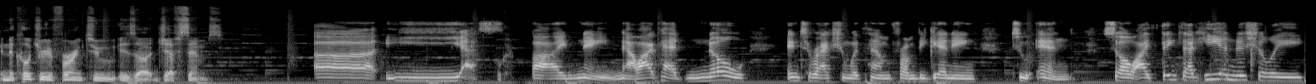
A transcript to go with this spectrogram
And the coach you're referring to is uh, Jeff Sims. Uh, yes, by name. Now I've had no interaction with him from beginning to end. So I think that he initially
